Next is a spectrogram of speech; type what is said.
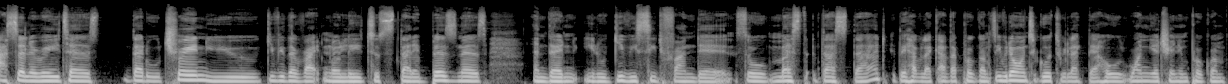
accelerators that will train you, give you the right knowledge to start a business, and then you know give you seed funding. So MEST does that. They have like other programs. If you don't want to go through like their whole one year training program,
